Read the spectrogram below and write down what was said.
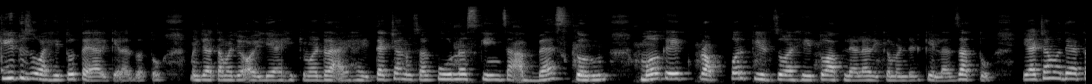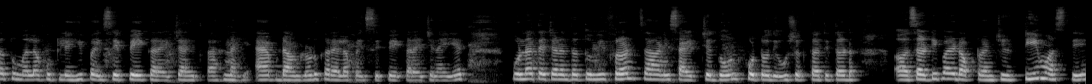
किट जो आहे तो तयार केला जातो. म्हणजे आता माझे ऑइली आहे किंवा ड्राय आहे त्याच्यानुसार पूर्ण स्किनचा अभ्यास करून मग एक प्रॉपर किट जो आहे तो आपल्याला रिकमेंडेड केला जातो. याच्यामध्ये आता तुम्हाला कुठलेही पैसे पे करायचे आहेत का? नाही. ॲप डाउनलोड करायला पैसे पे करायचे नाही आहेत. पुन्हा त्याच्यानंतर तुम्ही फ्रंटचा आणि साईडचे दोन फोटो देऊ शकता. तिथं सर्टिफाईड डॉक्टरांची टीम असते.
